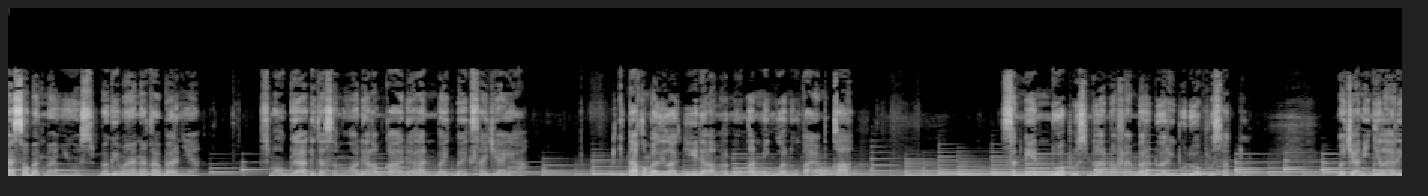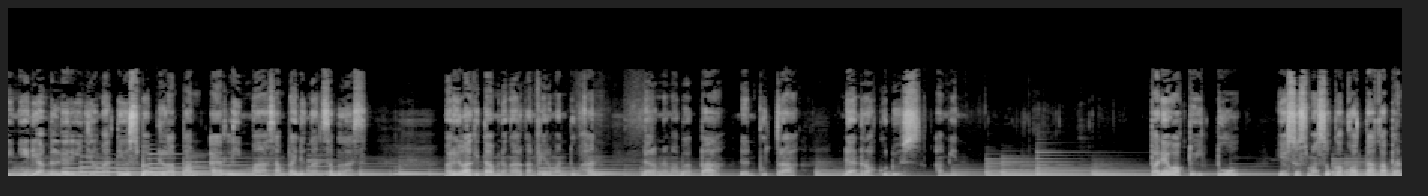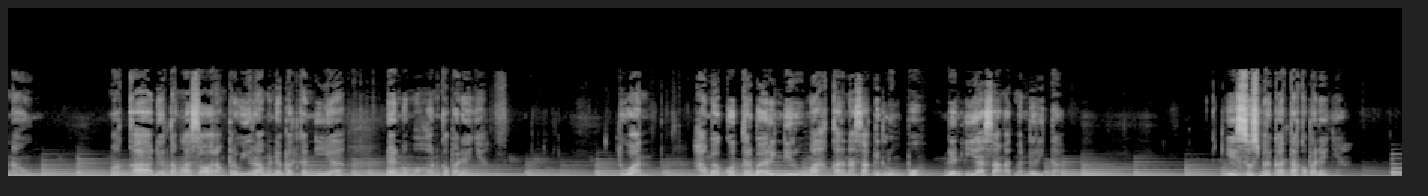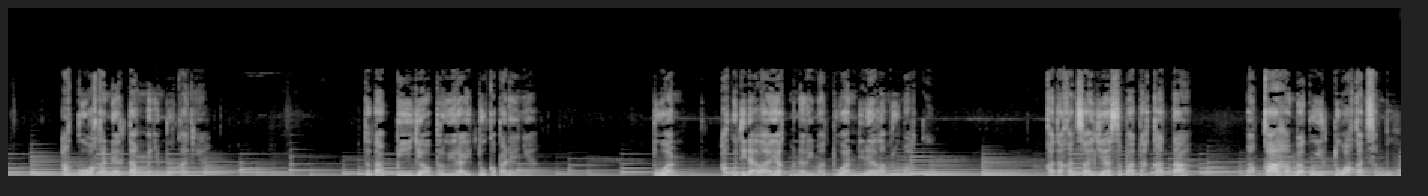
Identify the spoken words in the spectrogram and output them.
Hai Sobat Manyus, bagaimana kabarnya? Semoga kita semua dalam keadaan baik-baik saja ya. Kita kembali lagi dalam renungan mingguan UKMK Senin 29 November 2021. Bacaan Injil hari ini diambil dari Injil Matius bab 8 ayat 5 sampai dengan 11. Marilah kita mendengarkan firman Tuhan dalam nama Bapa dan Putra dan Roh Kudus. Amin. Pada waktu itu, Yesus masuk ke kota Kapernaum. Maka datanglah seorang perwira mendapatkan dia dan memohon kepadanya, "Tuan, hambaku terbaring di rumah karena sakit lumpuh dan ia sangat menderita." Yesus berkata kepadanya, "Aku akan datang menyembuhkannya." Tetapi jawab perwira itu kepadanya, "Tuan, aku tidak layak menerima Tuan di dalam rumahku." Katakan saja sepatah kata, maka hambaku itu akan sembuh.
